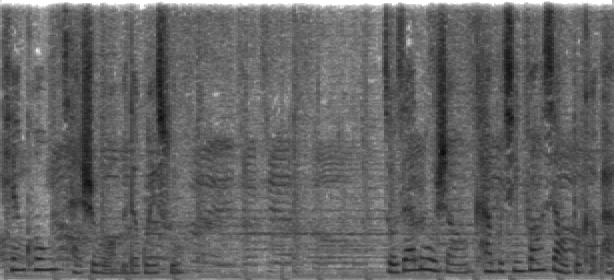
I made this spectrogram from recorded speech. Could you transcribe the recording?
天空才是我们的归宿。走在路上看不清方向不可怕，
